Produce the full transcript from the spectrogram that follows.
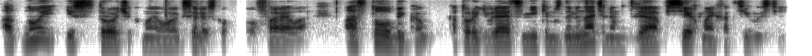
одной из строчек моего excel файла, а столбиком, который является неким знаменателем для всех моих активностей.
